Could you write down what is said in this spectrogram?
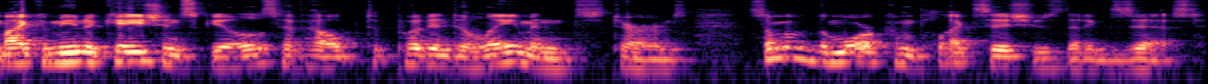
My communication skills have helped to put into layman's terms some of the more complex issues that exist.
